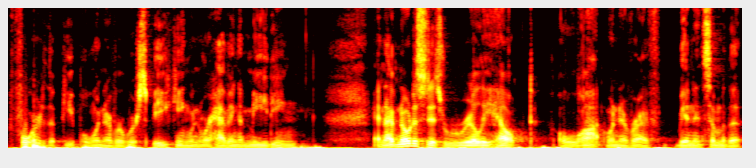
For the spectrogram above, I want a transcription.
for the people whenever we're speaking, when we're having a meeting. And I've noticed it's really helped a lot whenever I've been in some of the,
